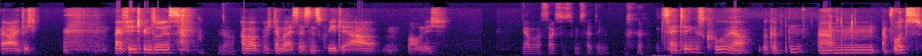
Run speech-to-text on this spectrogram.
ja eigentlich bei vielen Spielen so ist. Ja. Aber ich denke bei Assassin's Creed, ja, warum nicht? Ja, aber was sagst du zum Setting? Setting ist cool, ja. Ägypten. Ähm, Obwohl es,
